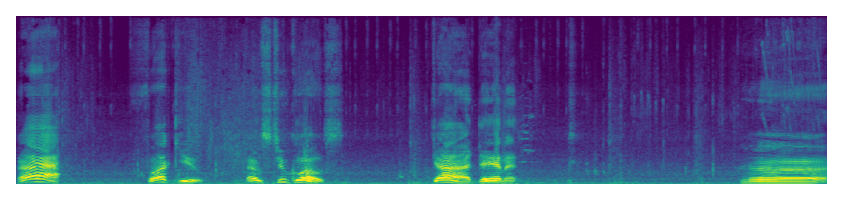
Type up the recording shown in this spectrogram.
Ah! Fuck you. That was too close. God damn it. Uh.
